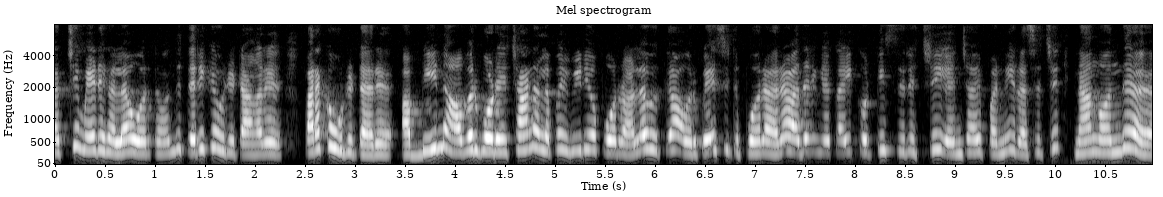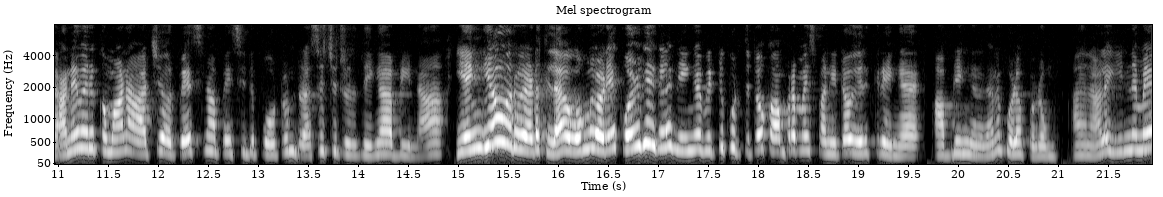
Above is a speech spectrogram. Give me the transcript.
கட்சி மேடைகள்ல ஒருத்தர் வந்து தெரிக்க விட்டுட்டாங்க பறக்க விட்டுட்டாரு அப்படின்னு அவருடைய சேனல்ல போய் வீடியோ போடுற அளவுக்கு அவர் பேசிட்டு போறாரு. அதை நீங்க கை கொட்டி சிரிச்சு என்ஜாய் பண்ணி ரசிச்சு நாங்க வந்து அனைவருக்குமான ஆட்சி அவர் பேசினா பேசிட்டு போட்டுன்னு ரசிச்சுட்டு இருந்தீங்க அப்படின்னா எங்கேயோ ஒரு இடத்துல உங்களுடைய கொள்கைகளை நீங்க விட்டு கொடுத்துட்டோ காம்ப்ரமைஸ் பண்ணிட்டோ இருக்கிறீங்க அப்படிங்கறதான புலப்படும். அதனால இன்னுமே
